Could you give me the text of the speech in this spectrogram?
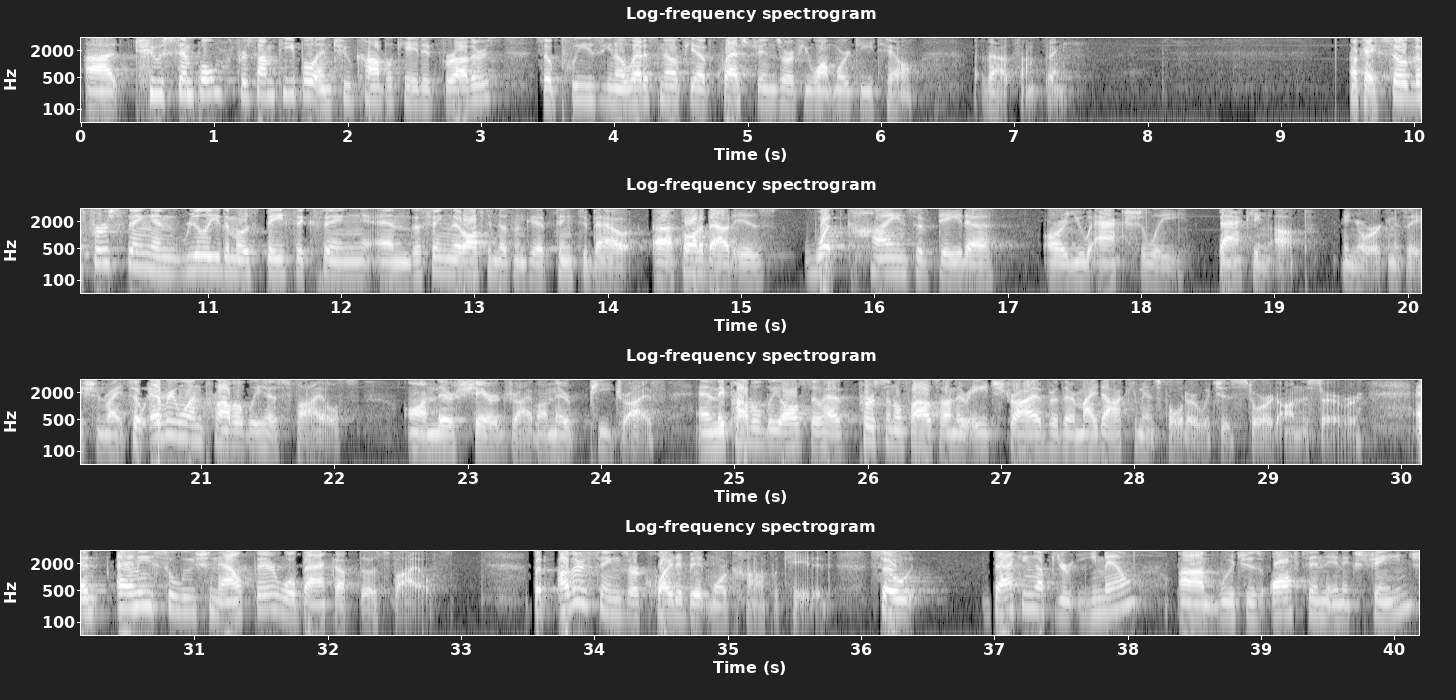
uh, too simple for some people and too complicated for others. So please, you know, let us know if you have questions or if you want more detail about something. Okay, so the first thing and really the most basic thing and the thing that often doesn't get about, uh, thought about is what kinds of data are you actually backing up in your organization, right? So everyone probably has files on their shared drive, on their P drive. And they probably also have personal files on their H drive or their My Documents folder, which is stored on the server. And any solution out there will back up those files. But other things are quite a bit more complicated. So backing up your email, um, which is often in Exchange,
